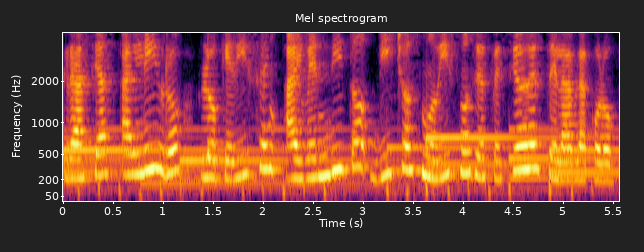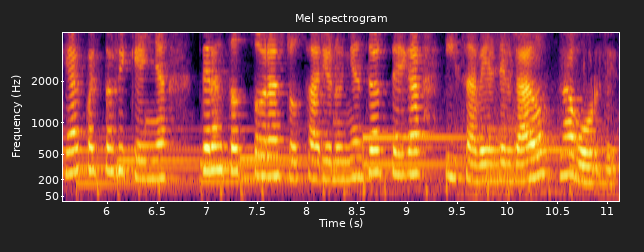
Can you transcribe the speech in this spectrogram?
gracias al libro Lo que dicen hay bendito, dichos, modismos y expresiones del habla coloquial puertorriqueña de las doctoras Rosario Núñez de Ortega y Isabel Delgado Laborde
